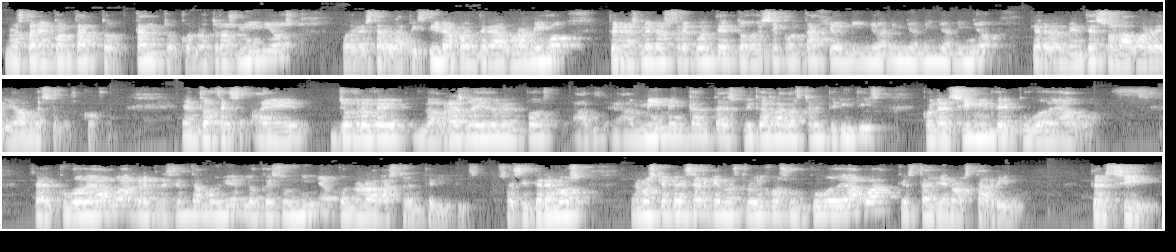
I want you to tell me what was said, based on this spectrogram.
no están en contacto tanto con otros niños, pueden estar en la piscina, pueden tener algún amigo, pero es menos frecuente todo ese contagio niño a niño, niño a niño, que realmente son la guardería donde se los cogen. Entonces, eh, yo creo que lo habrás leído en el post. A, a mí me encanta explicar la gastroenteritis con el símil del cubo de agua. O sea, el cubo de agua representa muy bien lo que es un niño con una gastroenteritis. O sea, si tenemos, tenemos que pensar que nuestro hijo es un cubo de agua que está lleno hasta arriba. Entonces, sí,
